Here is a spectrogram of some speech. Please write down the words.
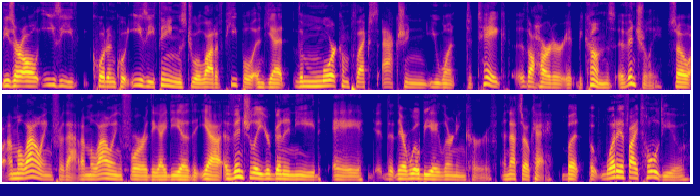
these are all easy quote unquote easy things to a lot of people and yet the more complex action you want to take, the harder it becomes eventually. So I'm allowing for that. I'm allowing for the idea that yeah, eventually you're going to need a there will be a learning curve and that's okay. But but what if I told you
